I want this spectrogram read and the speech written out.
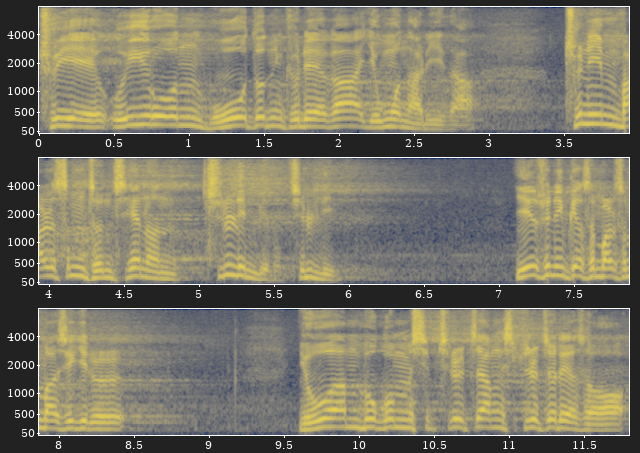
주의 의로운 모든 규례가 영원하리이다. 주님 말씀 전체는 진리입니다. 진리. 예수님께서 말씀하시기를 요한복음 17장 17절에서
